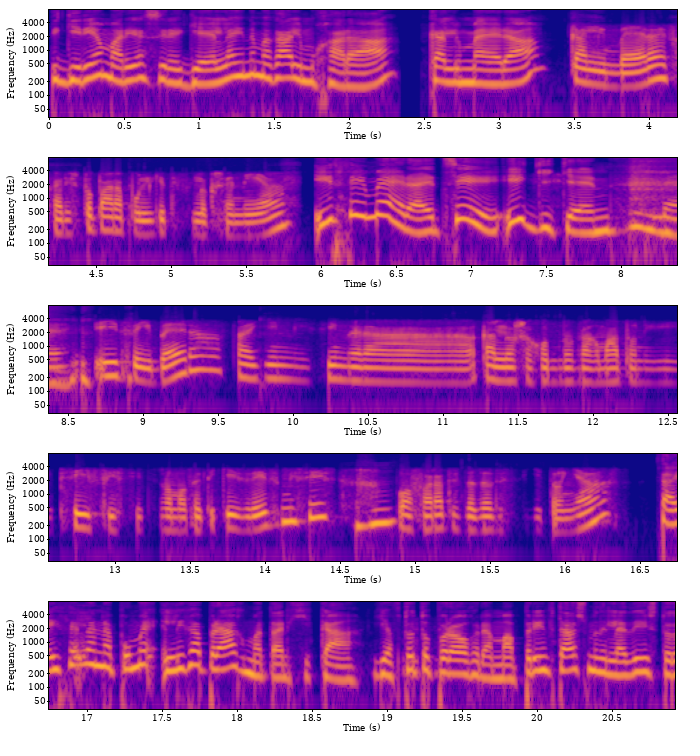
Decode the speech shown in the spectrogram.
την κυρία Μαρία Σιρεγγέλα. Είναι μεγάλη μου χαρά. Καλημέρα. Καλημέρα, ευχαριστώ πάρα πολύ για τη φιλοξενία. Ήρθε η μέρα, έτσι, ήγγικεν. ναι, ήρθε η μέρα. Θα γίνει σήμερα, καλώς εχόντων των πραγμάτων, η ψήφιση της νομοθετικής που αφορά τις δαντάδες της γειτονιάς. Θα ήθελα να πούμε λίγα πράγματα αρχικά για αυτό το πρόγραμμα. Πριν φτάσουμε δηλαδή στο,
